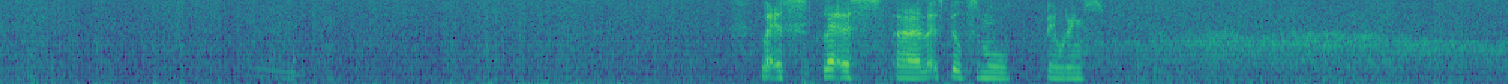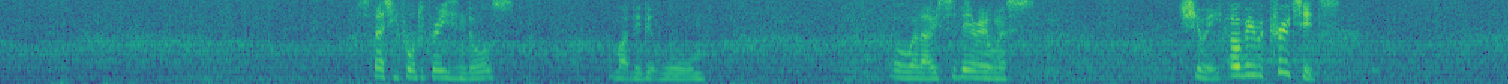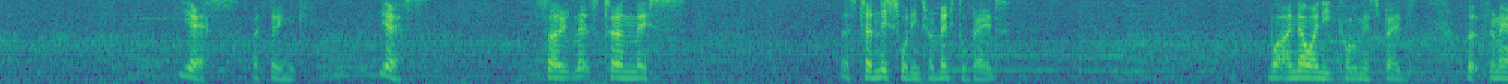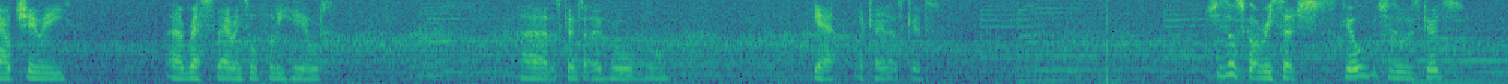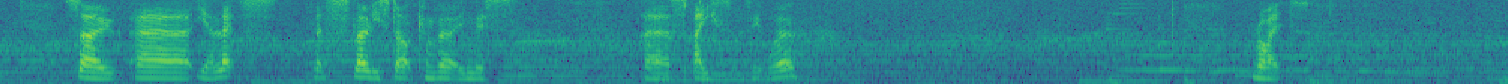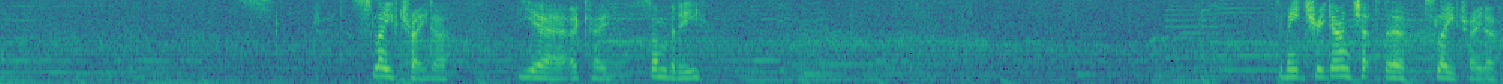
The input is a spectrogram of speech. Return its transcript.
let us let us uh, let us build some more buildings. It's 34 degrees indoors. That might be a bit warm. Oh, hello. Severe illness. Chewy. Oh, we recruited. Yes, I think. Yes. So let's turn this. Let's turn this one into a medical bed. Well, I know I need colonist bed, but for now, Chewy uh, rest there until fully healed. Uh, let's go into overall. Yeah, okay, that's good. She's also got a research skill, which is always good. So, uh, yeah, let's let's slowly start converting this uh, space, as it were. Right. Slave trader. Yeah, okay. Somebody. Dimitri, go and chat to the slave trader.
